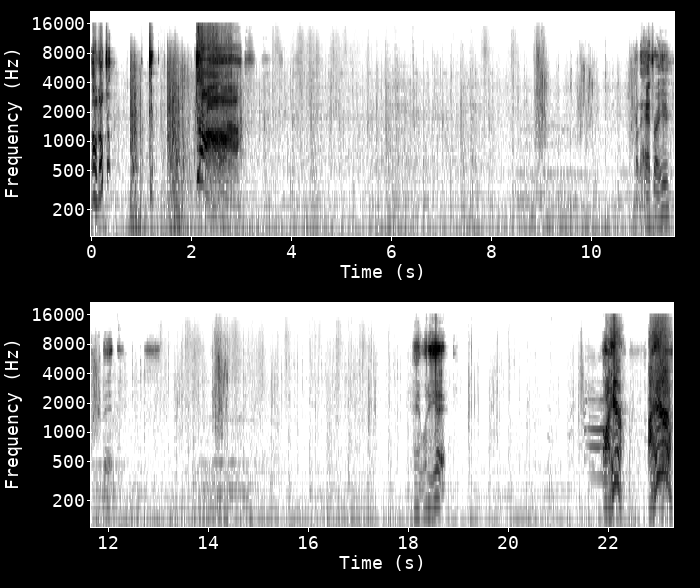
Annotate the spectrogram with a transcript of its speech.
Oh, don't you? Ah! Oh, the hatch right here? Bet. Man, where he at? Oh, I hear him! I hear him!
